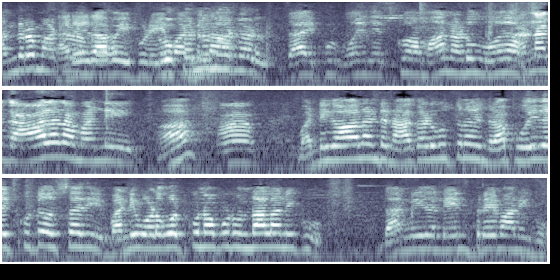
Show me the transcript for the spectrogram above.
అందరం మాట్లాడాలి. రాబాయ్ ఇప్పుడు మాట్లాడు. ఇప్పుడు పోయి తెచ్చుకోమా? నడు పోదాం. అన్న కావాలన్నా బండి. ఆ? ఆ, బండి కావాలంటే నాకు అడుగుతున్నావు ఇంద్రా. పోయి తెచ్చుకుంటే వస్తుంది. బండి ఒడగొట్టుకున్నప్పుడు ఉండాలా నీకు? దాని మీద లేని ప్రేమ నీకు.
